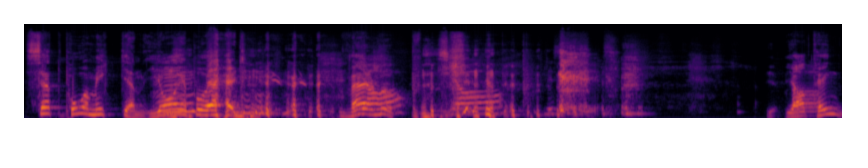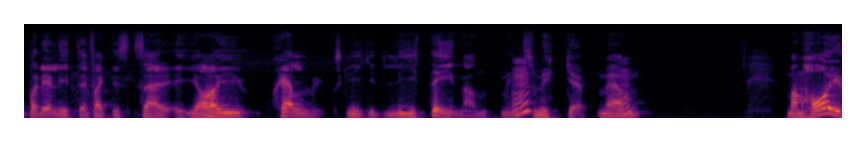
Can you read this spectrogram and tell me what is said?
Sätt på micken, jag är på väg. Värm ja, upp. ja, precis. Jag har Ja. tänkt på det lite faktiskt. Så här, jag har ju själv skrikit lite innan, men Mm. inte så mycket. Men man har ju,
